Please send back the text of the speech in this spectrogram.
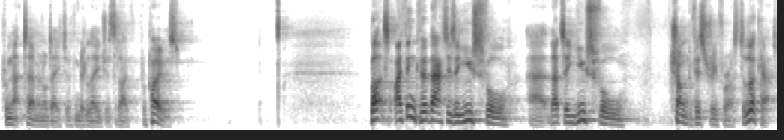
from that terminal date of the Middle Ages that I've proposed. But I think that that is a useful, uh, that's a useful chunk of history for us to look at.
